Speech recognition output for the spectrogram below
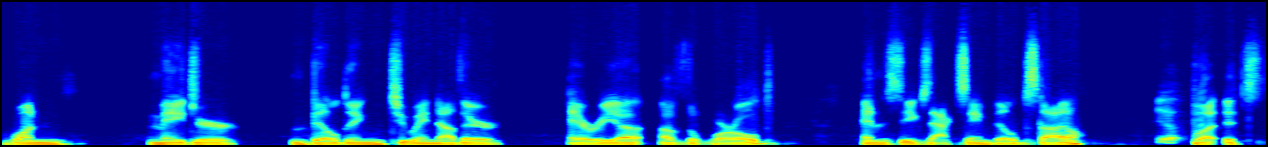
one major building to another area of the world and it's the exact same build style Yeah. but it's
